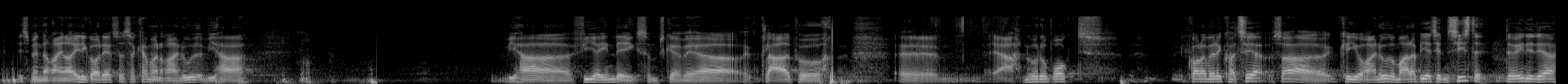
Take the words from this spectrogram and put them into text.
Hvis man regner rigtig godt efter, så kan man regne ud, at vi har vi har fire indlæg, som skal være klaret på, øh, ja, nu har du brugt godt og vel et kvarter, så kan I jo regne ud, hvor meget der bliver til den sidste. Det er jo egentlig der,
